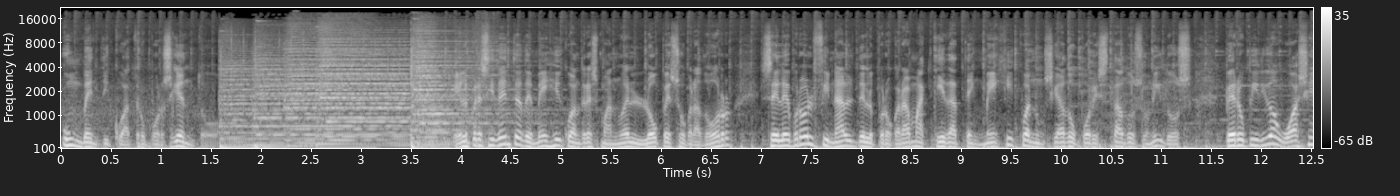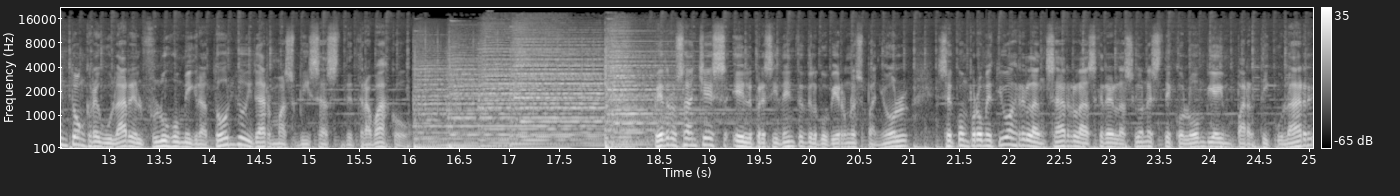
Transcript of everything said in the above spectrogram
un 24%. El presidente de México, Andrés Manuel López Obrador, celebró el final del programa Quédate en México anunciado por Estados Unidos, pero pidió a Washington regular el flujo migratorio y dar más visas de trabajo. Pedro Sánchez, el presidente del gobierno español, se comprometió a relanzar las relaciones de Colombia en particular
